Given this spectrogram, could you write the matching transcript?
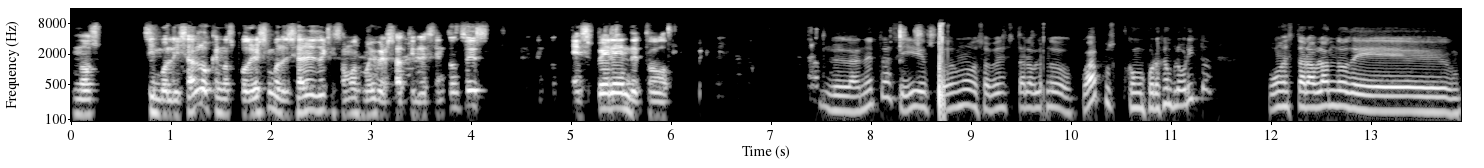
nos simbolizar, lo que nos podría simbolizar es de que somos muy versátiles. Entonces, esperen de todo. La neta, sí, podemos a veces estar hablando, ah, pues como por ejemplo ahorita, podemos estar hablando de,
